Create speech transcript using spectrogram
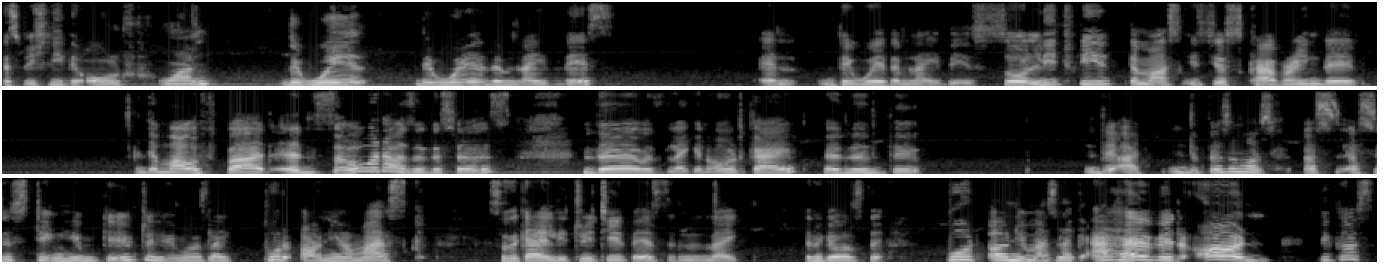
especially the old one, they wear they wear them like this and they wear them like this. So literally the mask is just covering the the mouth part. And so when I was at the service, there was like an old guy and then the the uh, the person was ass- assisting him came to him was like put on your mask. So the guy literally did this and like and the guy was like put on your mask like i have it on. Because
